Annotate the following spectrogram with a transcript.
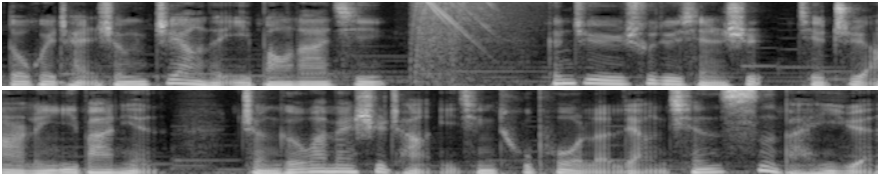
都会产生这样的一包垃圾。根据数据显示，截至二零一八年，整个外卖市场已经突破了两千四百亿元。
